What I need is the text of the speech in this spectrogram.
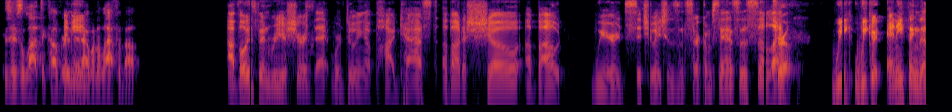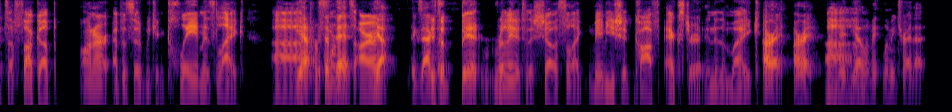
because there's a lot to cover I that I want to laugh about. I've always been reassured that we're doing a podcast about a show about weird situations and circumstances. So like True. we we could anything that's a fuck up on our episode we can claim is like uh Yeah, performance art. Yeah, exactly. It's a bit related to the show. So like maybe you should cough extra into the mic. all right, all right. Uh, yeah, Um let me let me try that.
